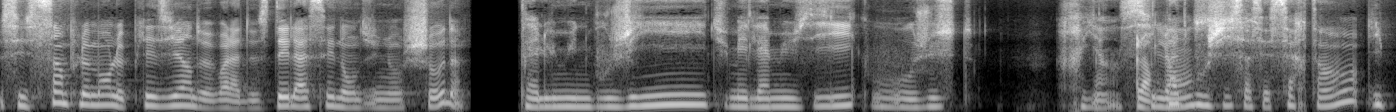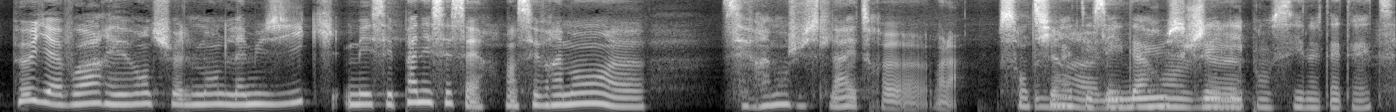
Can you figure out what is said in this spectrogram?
c'est simplement le plaisir de voilà de se délasser dans une eau chaude. Tu allumes une bougie, tu mets de la musique ou juste rien, silence. Alors pas de bougie, ça c'est certain. Il peut y avoir éventuellement de la musique, mais c'est pas nécessaire. Enfin, c'est vraiment euh, c'est vraiment juste là être euh, voilà sentir tu essayes d'arranger les pensées de ta tête.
